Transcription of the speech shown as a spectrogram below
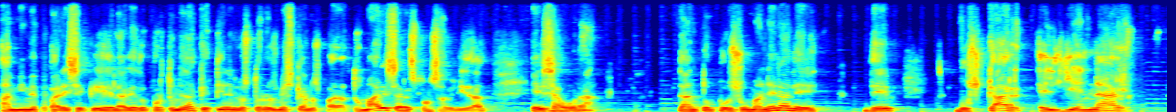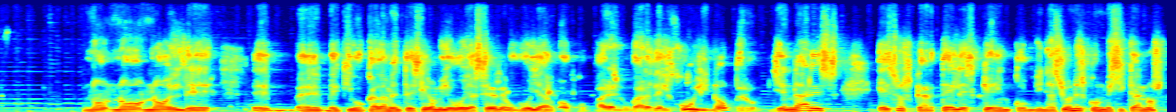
A mí me parece que el área de oportunidad que tienen los toreros mexicanos para tomar esa responsabilidad es ahora, tanto por su manera de buscar el llenar no, no, no el de eh, eh, equivocadamente decir, hombre, yo voy a hacer, voy a ocupar el lugar del Juli, ¿no? Pero llenar es, esos carteles que en combinaciones con mexicanos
